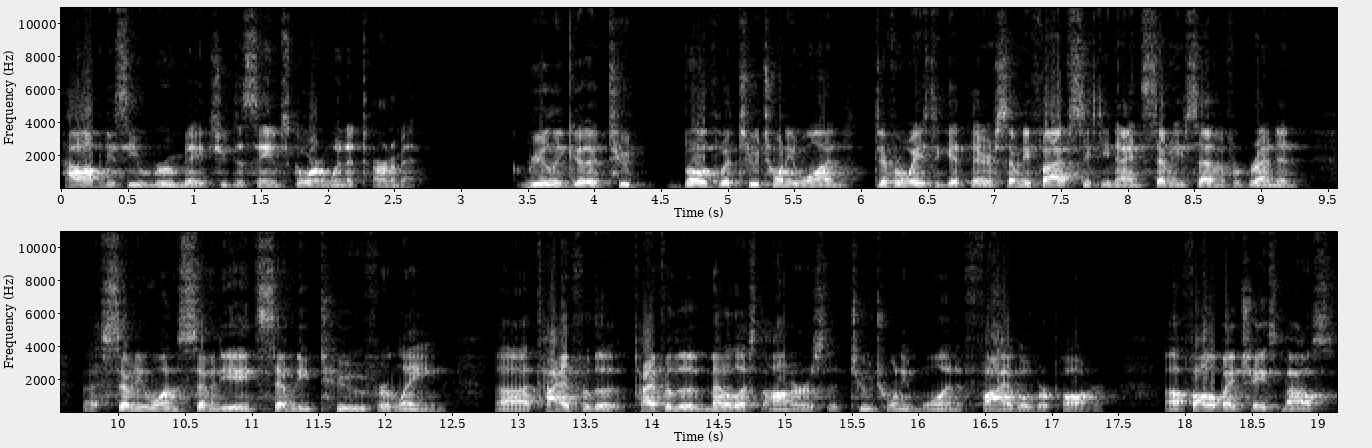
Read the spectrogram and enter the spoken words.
How often do you see roommates shoot the same score and win a tournament? Really good. Two, both with 221, different ways to get there 75, 69, 77 for Brendan, uh, 71, 78, 72 for Lane. Uh, tie for the tie for the medalist honors at 221, five over par uh, followed by Chase Mouse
